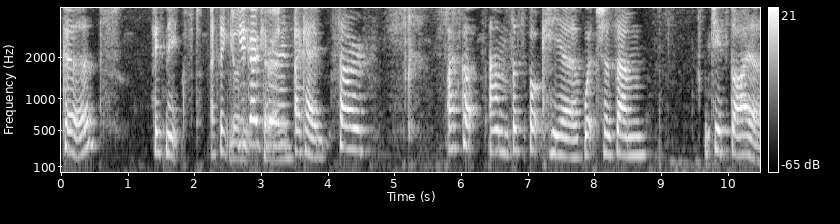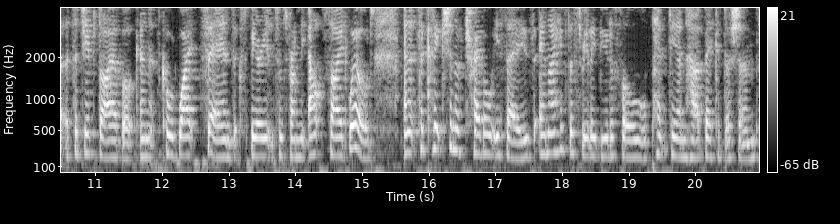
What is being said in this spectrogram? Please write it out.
Good. Who's next? I think you're You next, go, Kiran. Kiran. Okay, so I've got um, this book here, which is um, Geoff Dyer. It's a Geoff Dyer book, and it's called White Sands Experiences from the Outside World. And it's a collection of travel essays. And I have this really beautiful Pantheon hardback edition.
